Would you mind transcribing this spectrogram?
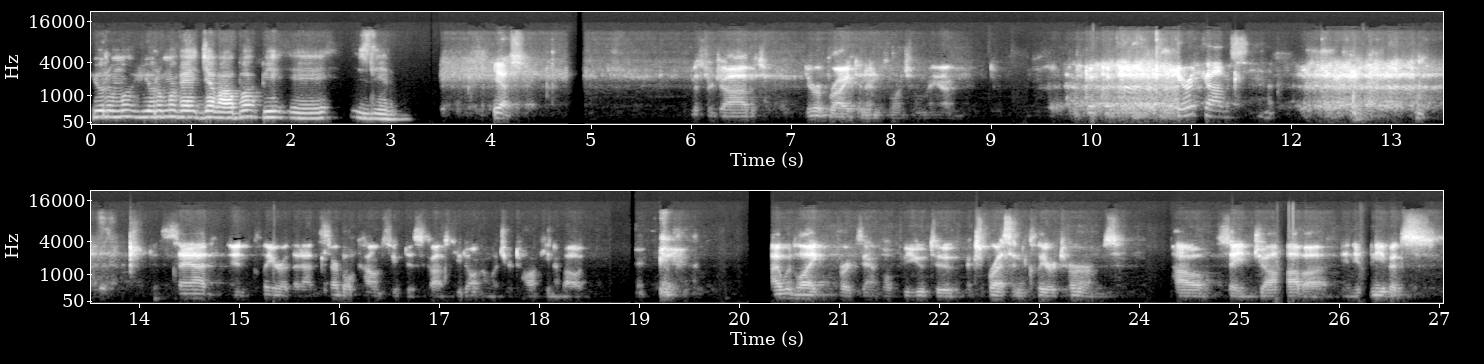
yorumu, yorumu ve cevabı bir izleyelim. Yes. Mr. Jobs, you're a bright and influential man. Here it comes. It's sad and clear that on several counts you've discussed, you don't know what you're talking about. I would like, for example, for you to express in clear terms how, say, Java, in any of its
